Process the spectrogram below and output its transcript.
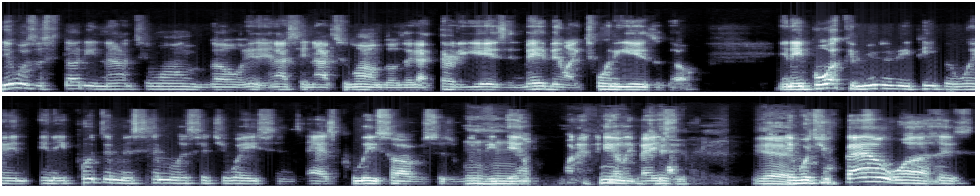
there was a study not too long ago, and I say not too long ago, they got 30 years, it may have been like 20 years ago. And they brought community people in and they put them in similar situations as police officers would be Mhm. dealing with on a daily basis. Yeah. And what you found was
